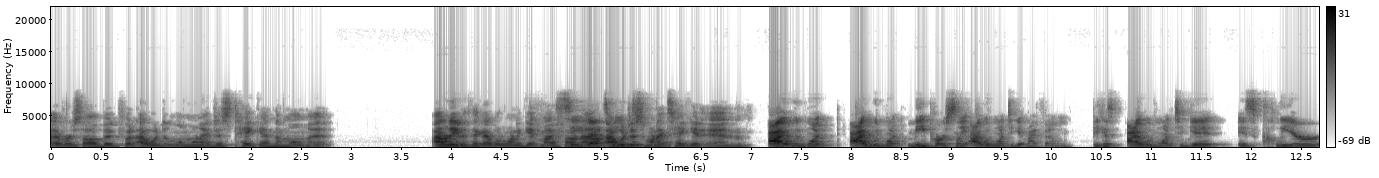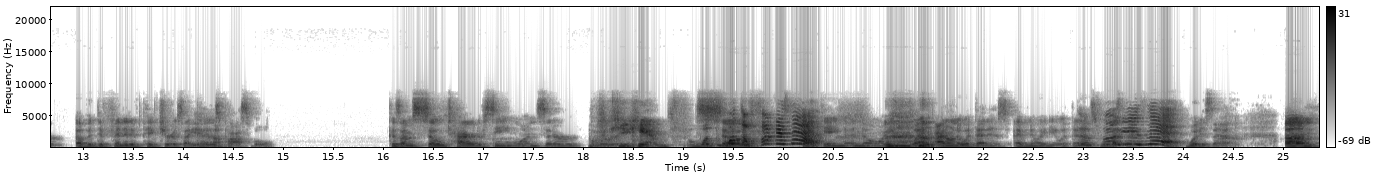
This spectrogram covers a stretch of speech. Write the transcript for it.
ever saw Bigfoot, I would want to just take in the moment. I don't even think I would want to get my phone See, out. I would just want to take it in. I would want I would want me personally I would want to get my phone because I would want to get as clear of a definitive picture as I could Yeah. as possible. Because I'm so tired of seeing ones that are blurry. You can't. What, So what the fuck? Fucking annoying. Like I don't know what that is. I have no idea what that the is. What fuck is that? that? What is that? Um,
